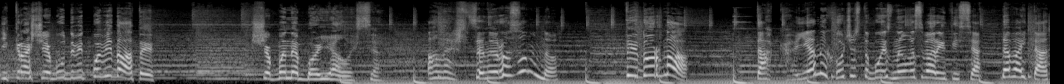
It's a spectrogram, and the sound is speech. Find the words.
І краще я буду відповідати, щоб мене боялися. Але ж це нерозумно. Ти дурна! Так, я не хочу з тобою знову сваритися. Давай так.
